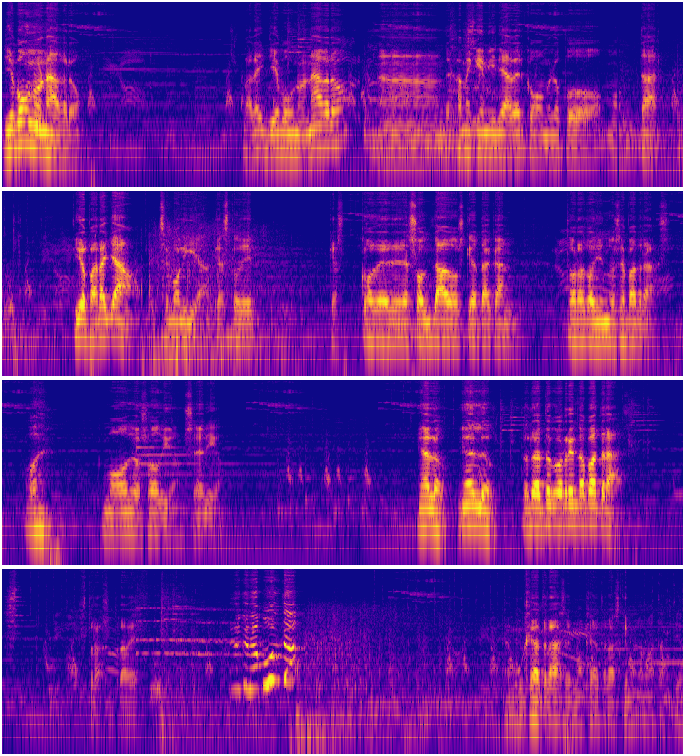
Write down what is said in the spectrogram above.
Llevo uno negro. ¿Vale? Llevo uno negro. Ah, déjame que mire a ver cómo me lo puedo montar. Tío, para allá. Leche molía. Qué asco de... Qué asco de, soldados que atacan todo el rato yéndose para atrás. Uy, como los odio, en serio. Míralo, míralo. Todo el rato corriendo para atrás. Ostras, otra vez. ¡Mira que me apunta! El monje atrás, el monje atrás que me lo matan, tío.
